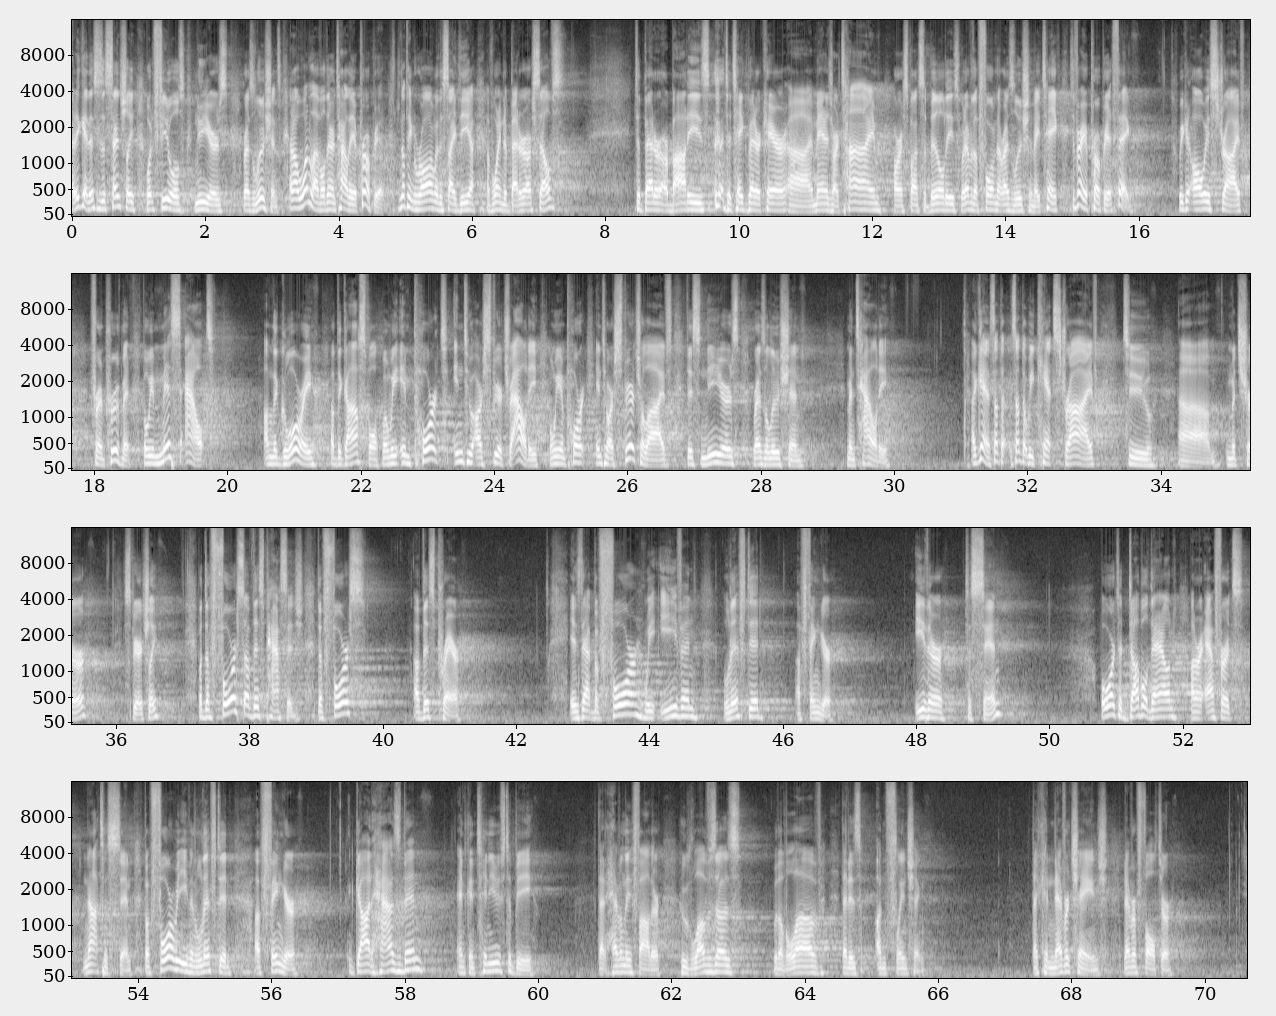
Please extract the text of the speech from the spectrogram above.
And again, this is essentially what fuels New Year's resolutions. And on one level, they're entirely appropriate. There's nothing wrong with this idea of wanting to better ourselves, to better our bodies, to take better care uh, and manage our time, our responsibilities, whatever the form that resolution may take. It's a very appropriate thing. We can always strive for improvement, but we miss out on the glory of the gospel when we import into our spirituality, when we import into our spiritual lives this New Year's resolution mentality. Again, it's not that, it's not that we can't strive to um, mature spiritually, but the force of this passage, the force of this prayer, is that before we even lifted a finger, either to sin or to double down on our efforts not to sin, before we even lifted a finger, God has been and continues to be that Heavenly Father who loves us with a love that is unflinching, that can never change, never falter,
